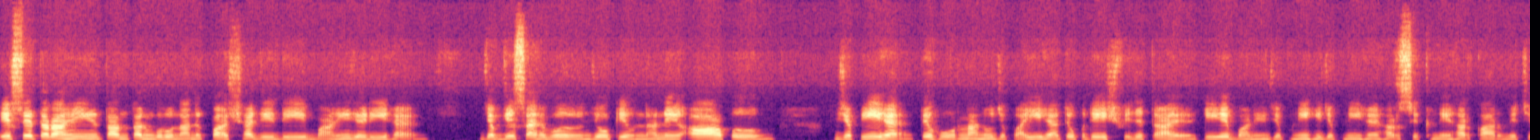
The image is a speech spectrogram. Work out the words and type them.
ਇਸੇ ਤਰ੍ਹਾਂ ਹੀ ਧੰਨ ਧੰਨ ਗੁਰੂ ਨਾਨਕ ਪਾਤਸ਼ਾਹ ਜੀ ਦੀ ਬਾਣੀ ਜਿਹੜੀ ਹੈ, ਜਪਜੀ ਸਾਹਿਬ ਜੋ ਕਿ ਉਹਨਾਂ ਨੇ ਆਪ ਜਪੀ ਹੈ ਤੇ ਹੋਰਨਾਂ ਨੂੰ ਜਪਾਈ ਹੈ ਤੇ ਉਪਦੇਸ਼ ਵੀ ਦਿੱਤਾ ਹੈ ਕਿ ਇਹ ਬਾਣੀ ਜਪਣੀ ਹੀ ਜਪਣੀ ਹੈ, ਹਰ ਸਿੱਖ ਨੇ ਹਰ ਘਰ ਵਿੱਚ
